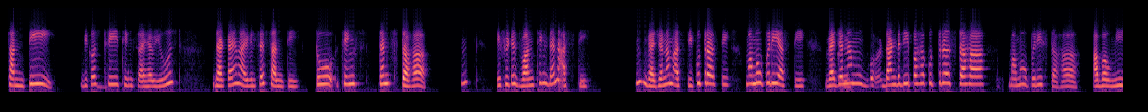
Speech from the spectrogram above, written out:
santi because three things i have used that time i will say santi two things then stah hmm? If it is one thing then asti hmm? vajanam asti kutra asti mama upari asti vajanam dandadipah kutra stah mama upari stah above me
